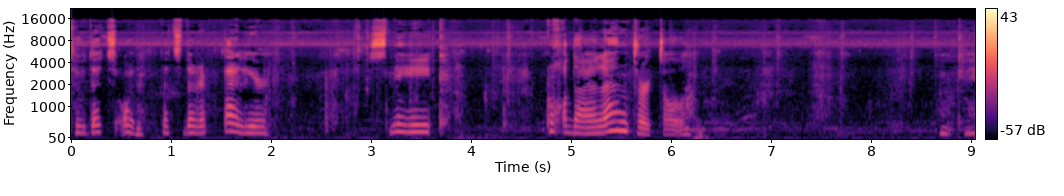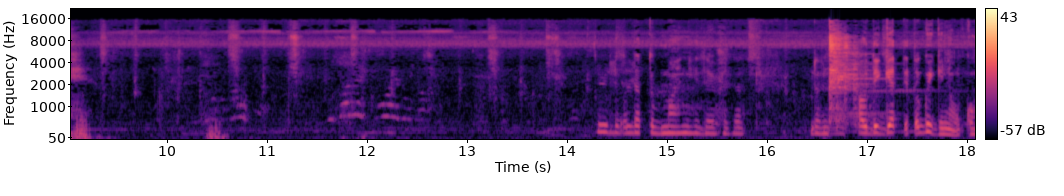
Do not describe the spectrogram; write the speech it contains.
So that's all. That's the reptile here. Snake, crocodile, and turtle. Okay. Really a lot of money there. I don't, know how they get it. Agoy, ginaw ko.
